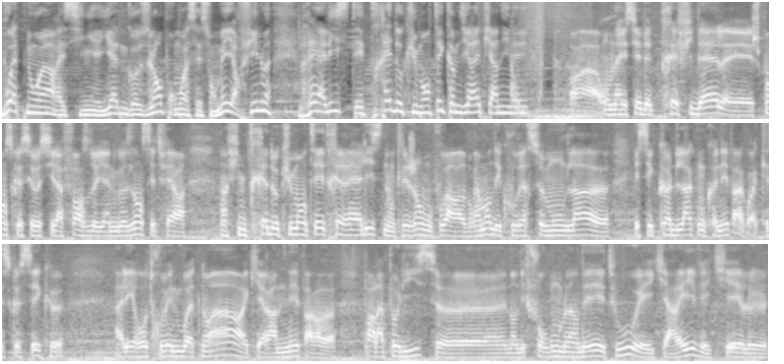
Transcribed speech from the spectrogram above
Boîte noire est signé Yann Gozlan, pour moi c'est son meilleur film. Réaliste et très documenté, comme dirait Pierre Ninet. On a essayé d'être très fidèle et je pense que c'est aussi la force de Yann Gozlan, c'est de faire un film très documenté, très réaliste. Donc les gens vont pouvoir vraiment découvrir ce monde-là euh, et ces codes-là qu'on connaît pas. quoi. Qu'est-ce que c'est que aller retrouver une boîte noire qui est ramenée par, euh, par la police euh, dans des fourgons blindés et tout et qui arrive et qui est, le,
